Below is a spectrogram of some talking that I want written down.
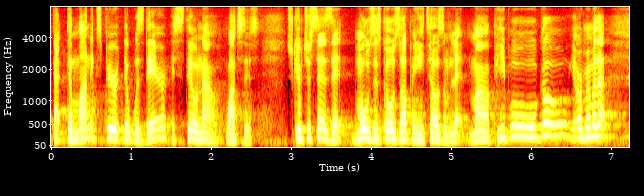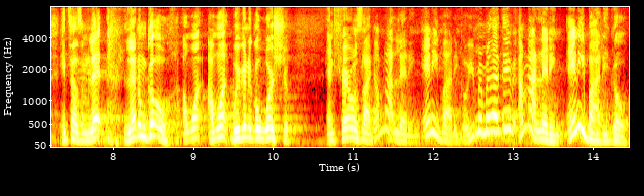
that demonic spirit that was there is still now. Watch this. Scripture says that Moses goes up and he tells them, Let my people go. Y'all remember that? He tells them, Let, let them go. I want, I want, we're gonna go worship. And Pharaoh's like, I'm not letting anybody go. You remember that, David? I'm not letting anybody go.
